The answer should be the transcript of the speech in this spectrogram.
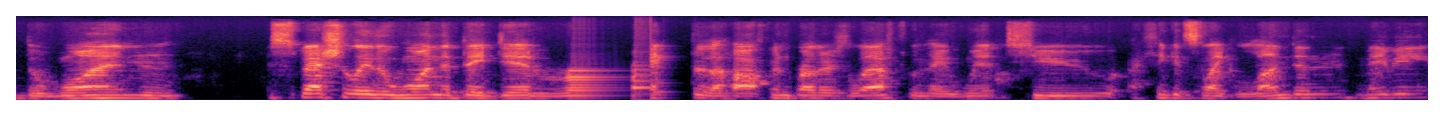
the one, especially the one that they did right after the Hoffman brothers left when they went to, I think it's like London, maybe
